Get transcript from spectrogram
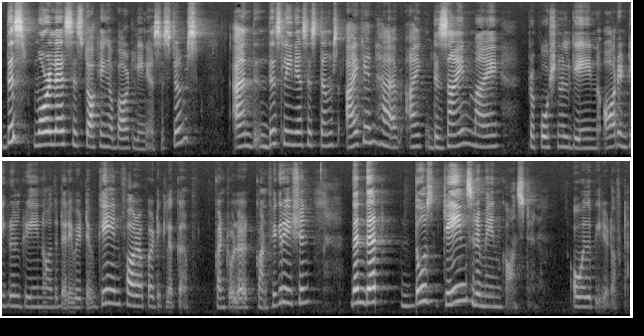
this more or less is talking about linear systems and in this linear systems I can have, I design my proportional gain or integral gain or the derivative gain for a particular co controller configuration, then that those gains remain constant over the period of time.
